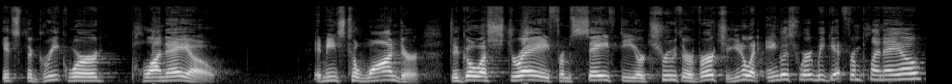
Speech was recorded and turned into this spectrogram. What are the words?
It's the Greek word planeo. It means to wander, to go astray from safety or truth or virtue. You know what English word we get from planeo?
